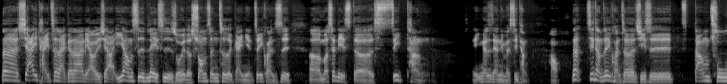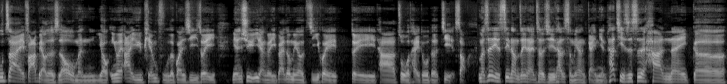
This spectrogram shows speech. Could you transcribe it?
那下一台车来跟大家聊一下，一样是类似所谓的双生车的概念。这一款是呃 Mercedes 的 Citan，诶，应该是这样念的 Citan。好。那 Citan 这一款车呢，其实当初在发表的时候，我们有因为碍于篇幅的关系，所以连续一两个礼拜都没有机会对它做太多的介绍。Mercedes Citan 这一台车，其实它是什么样的概念？它其实是和那个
